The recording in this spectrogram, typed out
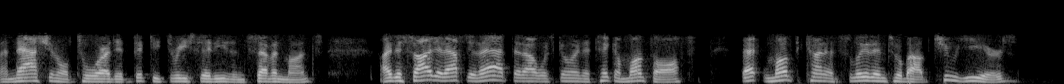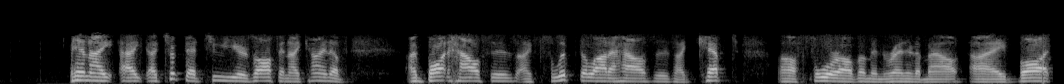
a national tour. I did 53 cities in seven months. I decided after that that I was going to take a month off. That month kind of slid into about two years and I, I I took that two years off, and I kind of I bought houses, I flipped a lot of houses, I kept uh, four of them and rented them out. I bought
